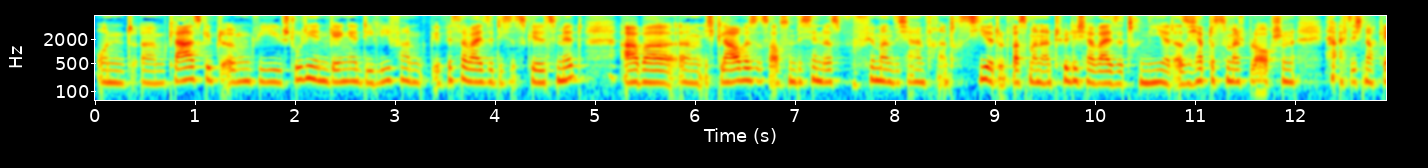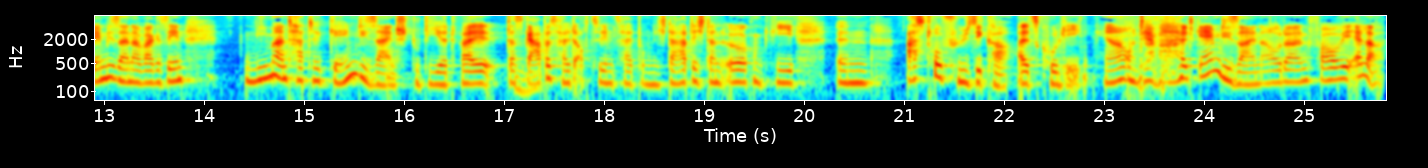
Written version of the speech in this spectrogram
Und ähm, klar, es gibt irgendwie Studiengänge, die liefern gewisserweise diese Skills mit, aber ähm, ich glaube, es ist auch so ein bisschen das, wofür man sich einfach interessiert und was man natürlicherweise trainiert. Also ich habe das zum Beispiel auch schon, als ich noch Game Designer war, gesehen niemand hatte Game Design studiert, weil das mhm. gab es halt auch zu dem Zeitpunkt nicht. Da hatte ich dann irgendwie einen Astrophysiker als Kollegen, ja, und der war halt Game Designer oder ein VWLer.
